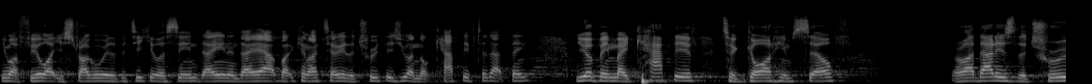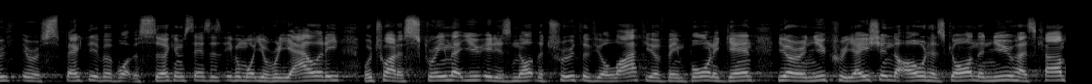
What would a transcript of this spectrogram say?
You might feel like you struggle with a particular sin day in and day out, but can I tell you the truth is you are not captive to that thing? You have been made captive to God Himself. All right, that is the truth, irrespective of what the circumstances, even what your reality will try to scream at you. It is not the truth of your life. You have been born again. You are a new creation. The old has gone, the new has come.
